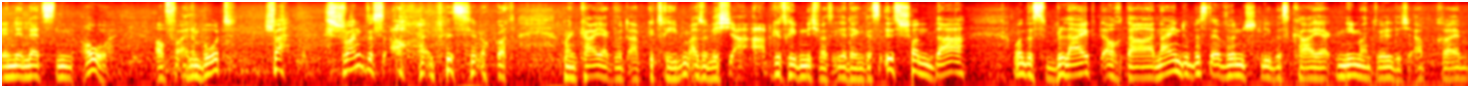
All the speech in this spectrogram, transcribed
in den letzten, oh, auf einem Boot schwa schwankt es auch ein bisschen. Oh Gott, mein Kajak wird abgetrieben. Also nicht ja, abgetrieben, nicht was ihr denkt. Es ist schon da und es bleibt auch da. Nein, du bist erwünscht, liebes Kajak. Niemand will dich abtreiben.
